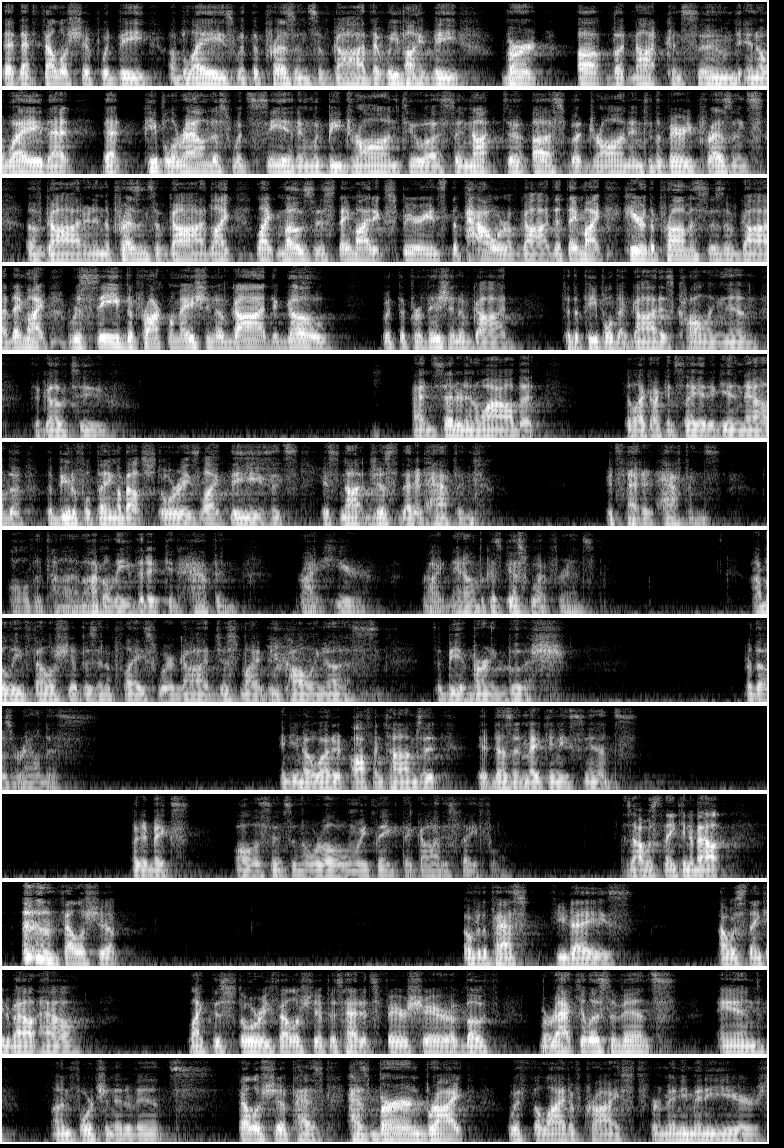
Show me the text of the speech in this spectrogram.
That, that fellowship would be ablaze with the presence of God, that we might be burnt up but not consumed in a way that, that people around us would see it and would be drawn to us, and not to us, but drawn into the very presence of God. And in the presence of God, like, like Moses, they might experience the power of God, that they might hear the promises of God. They might receive the proclamation of God to go with the provision of God to the people that God is calling them to go to. I hadn't said it in a while, but I feel like I can say it again now. The, the beautiful thing about stories like these, it's, it's not just that it happened. It's that it happens all the time. I believe that it can happen right here, right now, because guess what, friends? I believe fellowship is in a place where God just might be calling us to be a burning bush for those around us. And you know what? It oftentimes it, it doesn't make any sense. But it makes all the sense in the world when we think that God is faithful. As I was thinking about fellowship over the past few days, I was thinking about how, like this story, fellowship has had its fair share of both miraculous events and unfortunate events. Fellowship has, has burned bright with the light of Christ for many, many years.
